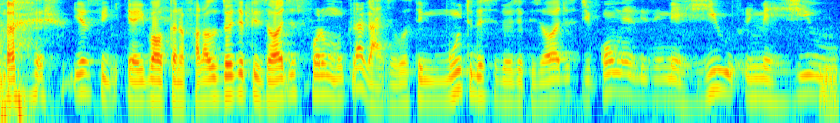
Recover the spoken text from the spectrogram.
e assim, e aí voltando a falar, os dois episódios foram muito legais. Eu gostei muito desses dois episódios, de como eles imergiu, imergiu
